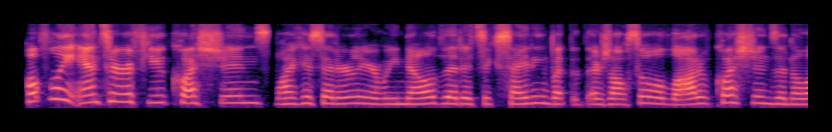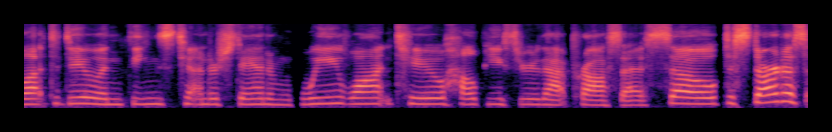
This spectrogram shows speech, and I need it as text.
hopefully answer a few questions. Like I said earlier, we know that it's exciting, but there's also a lot of questions and a lot to do and things to understand. And we want to help you through that process. So, to start us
